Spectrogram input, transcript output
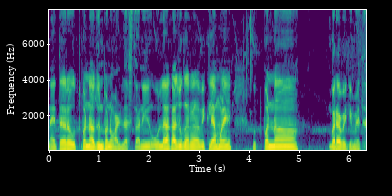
नाहीतर उत्पन्न अजून पण वाढलं असतं. आणि ओला काजूगर विकल्यामुळे उत्पन्न बऱ्यापैकी मिळतं.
